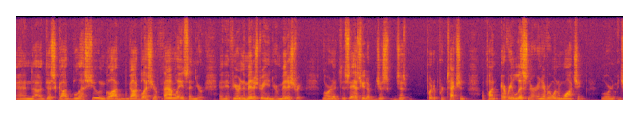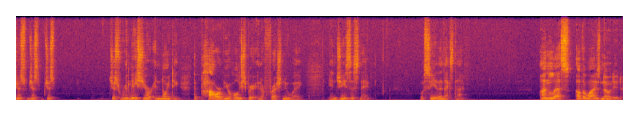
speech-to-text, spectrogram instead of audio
And uh, just God bless you and God, God bless your families and your and if you're in the ministry in your ministry, Lord, I just ask you to just just put a protection upon every listener and everyone watching. Lord, just just just just release your anointing, the power of your Holy Spirit in a fresh new way. In Jesus' name. We'll see you the next time. Unless otherwise noted,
